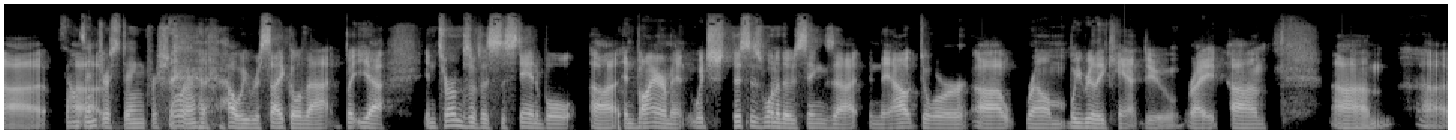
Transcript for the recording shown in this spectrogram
uh, sounds uh, interesting for sure how we recycle that but yeah in terms of a sustainable uh, environment which this is one of those things that in the outdoor uh, realm we really can't do right um, um, uh,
